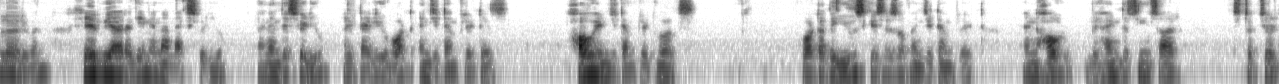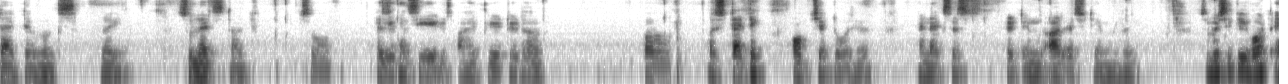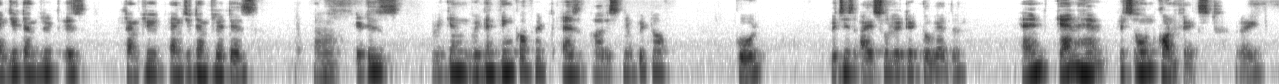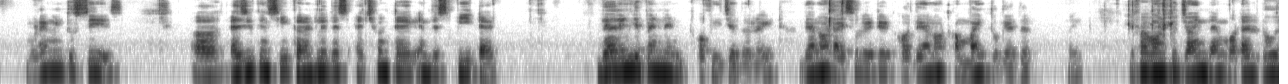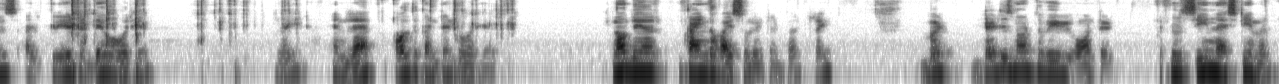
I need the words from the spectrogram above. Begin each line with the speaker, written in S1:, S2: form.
S1: Hello everyone, here we are again in our next video and in this video I'll tell you what ng template is, how ng template works, what are the use cases of ng template and how behind the scenes our structural directive works, right? So let's start. So as you can see I have created a, a, a static object over here and access it in our HTML, right? So basically what ng template is, template ng template is, uh, it is we can we can think of it as a snippet of code which is isolated together and can have its own context right? What i mean to say is uh, as you can see currently this h1 tag and this p tag they are independent of each other right? They are not isolated or they are not combined together right? If i want to join them what i'll do is i'll create a div over here right? And wrap all the content over here. Now they are kind of isolated but right but that is not the way we want it. If you see in html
